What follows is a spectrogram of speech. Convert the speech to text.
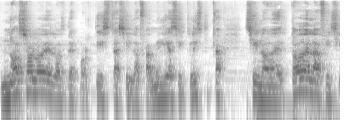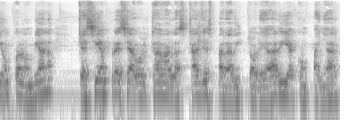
no solo de los deportistas y la familia ciclística, sino de toda la afición colombiana que siempre se ha volcado a las calles para victorear y acompañar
